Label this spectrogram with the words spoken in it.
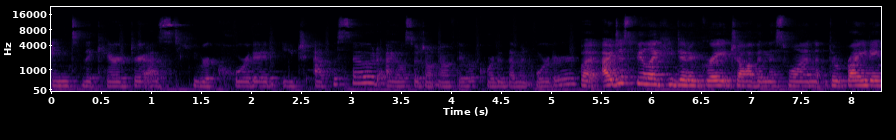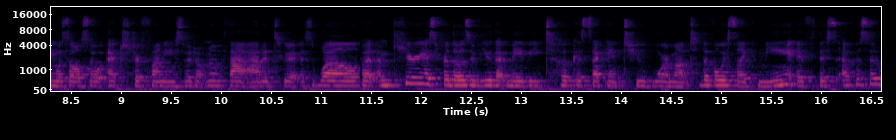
into the character as he recorded each episode. I also don't know if they recorded them in order, but I just feel like he did a great job in this one. The writing was also extra funny, so I don't know if that added to it as well. But I'm curious for those of you that maybe took a second to warm up to the voice like me, if this episode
